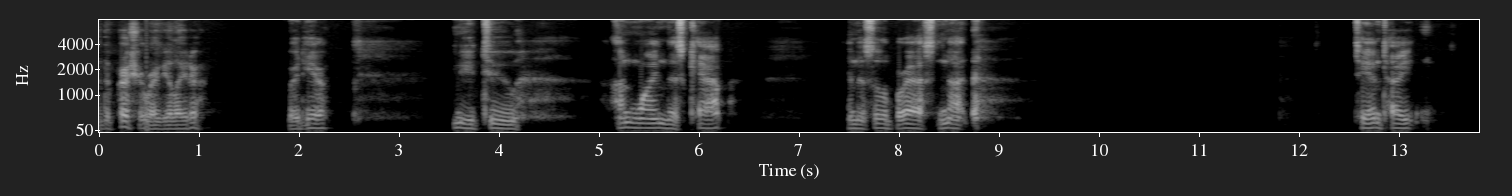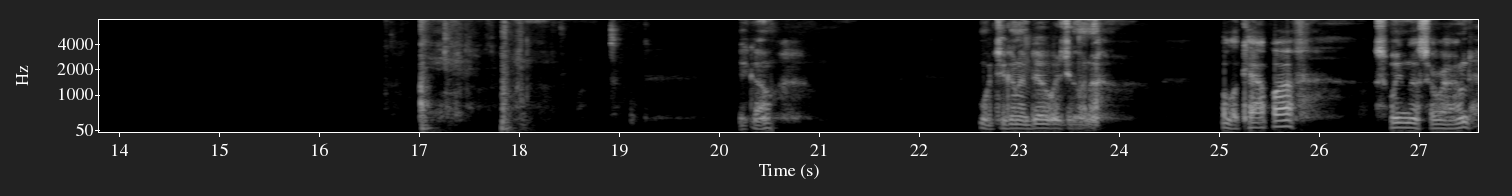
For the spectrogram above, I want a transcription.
the pressure regulator right here, you need to unwind this cap and this little brass nut. Tan tight. There you go. What you're going to do is you're going to pull the cap off, swing this around.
